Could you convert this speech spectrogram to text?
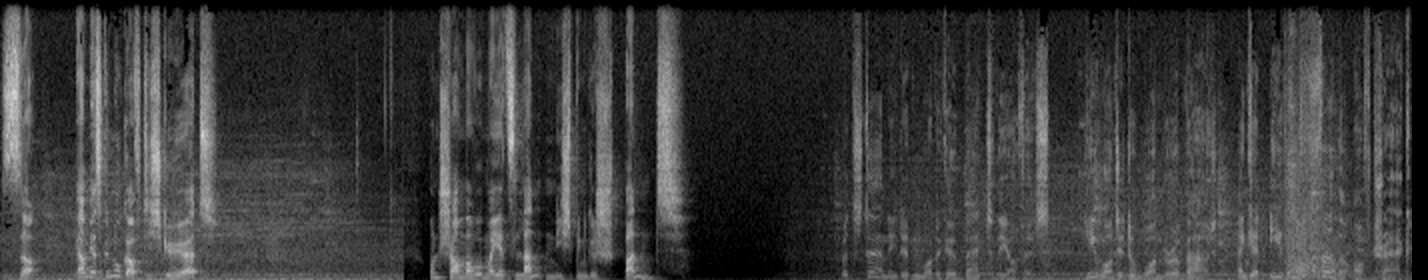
So, wir haben jetzt genug auf dich gehört. Und schauen mal, wo wir jetzt landen. Ich bin gespannt. But Stanley didn't want to go back to the office. He wanted to wander about and get even further off track.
